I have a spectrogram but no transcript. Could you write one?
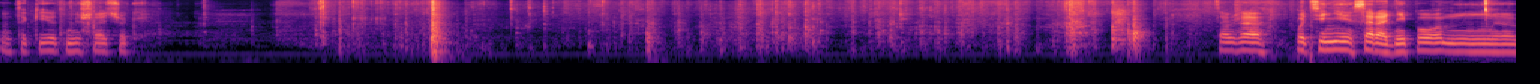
Ось такий от мішечок. Це вже по ціні середній, по е,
